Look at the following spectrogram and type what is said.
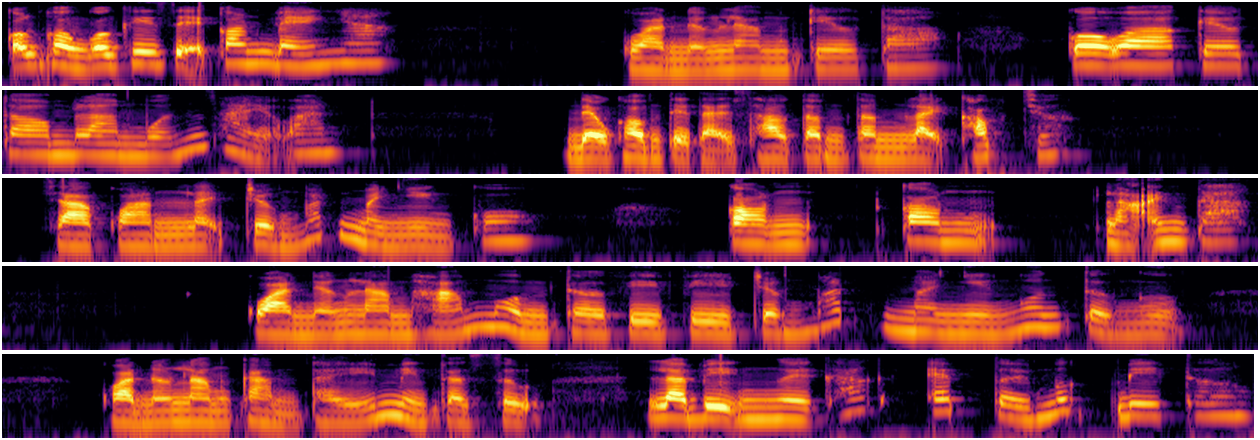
con còn có khi dễ con bé nha. Quản nương làm kêu to, cô à, kêu to là muốn giải oan. Nếu không thì tại sao tâm tâm lại khóc chứ? Cha quan lại trừng mắt mà nhìn cô. Con, con là anh ta. Quả nương làm há mồm thờ vì vì trừng mắt mà nhìn ngôn tử ngự. Quả nương làm cảm thấy mình thật sự là bị người khác ép tới mức bi thương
